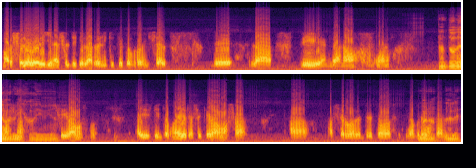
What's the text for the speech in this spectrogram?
Marcelo Ubeli, quien es el titular del Instituto Provincial de la Vivienda, ¿no? Bueno. Están todos de barbijo ahí, ¿no? Sí, vamos, hay distintos medios, así que vamos a, a hacerlo entre todos. bueno, dale,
